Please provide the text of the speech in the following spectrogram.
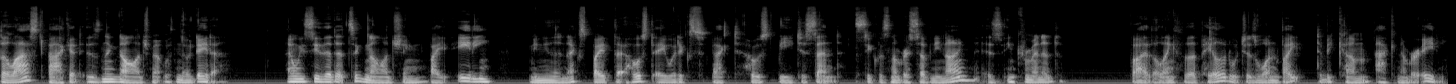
The last packet is an acknowledgement with no data, and we see that it's acknowledging byte 80, meaning the next byte that host A would expect host B to send. Sequence number 79 is incremented by the length of the payload, which is one byte, to become ACK number 80.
